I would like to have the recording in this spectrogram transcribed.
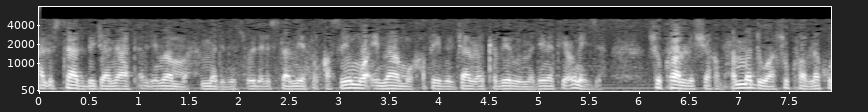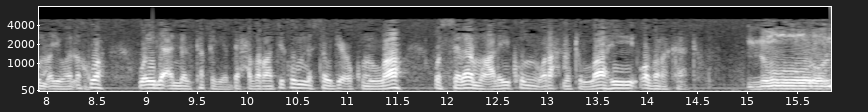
الأستاذ بجامعة الإمام محمد بن سعود الإسلامية في القصيم وإمام وخطيب الجامع الكبير بمدينة عنيزة. شكرا للشيخ محمد وشكرا لكم أيها الأخوة. وإلى أن نلتقي بحضراتكم نستودعكم الله. والسلام عليكم ورحمة الله وبركاته. نور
